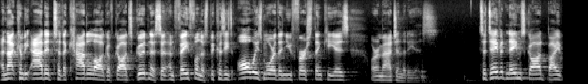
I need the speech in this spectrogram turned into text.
And that can be added to the catalog of God's goodness and faithfulness because He's always more than you first think He is or imagine that He is. So David names God by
